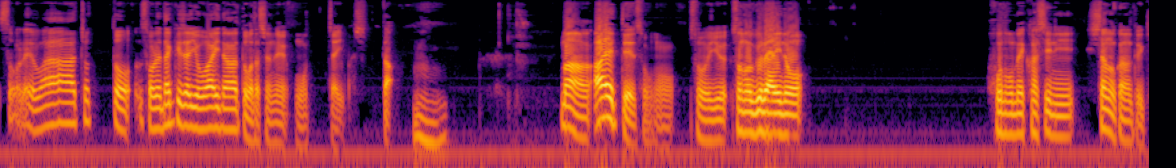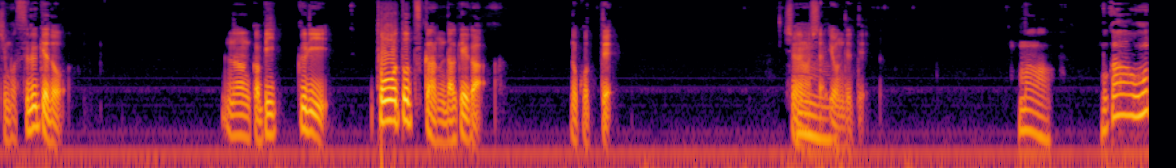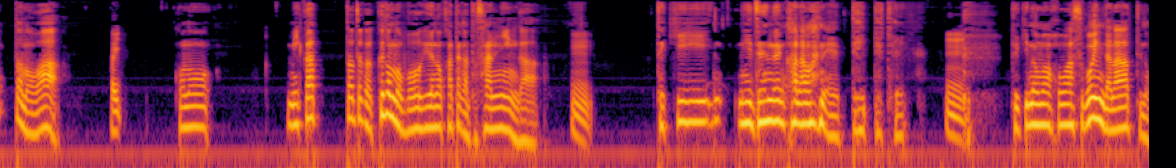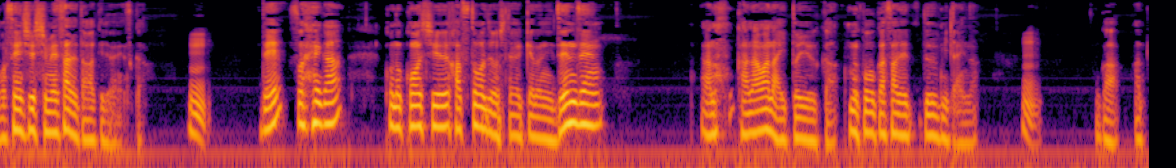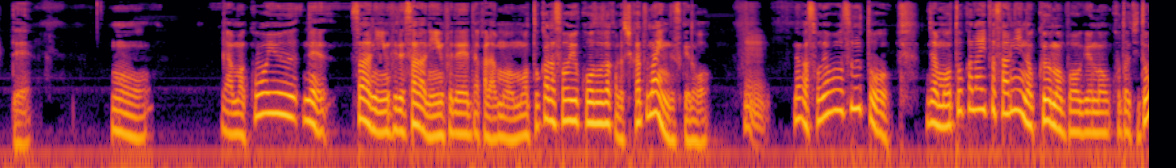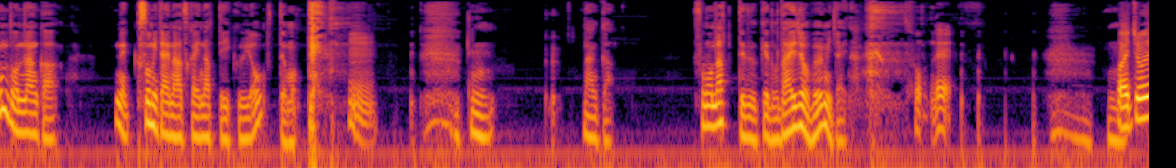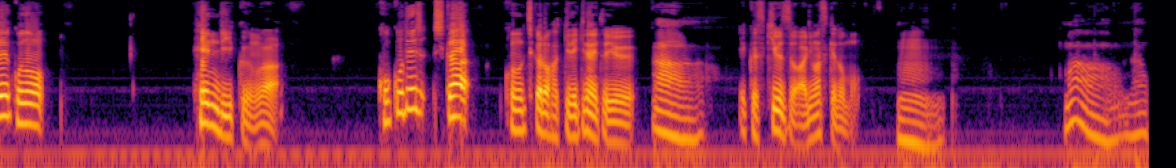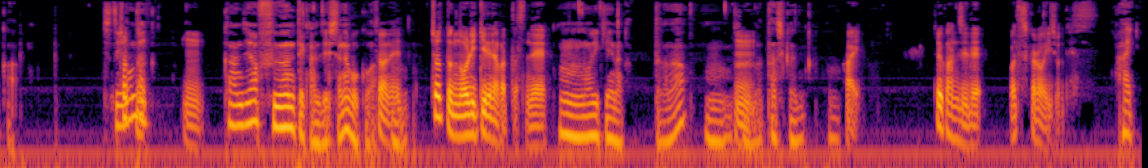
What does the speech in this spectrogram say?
それは、ちょっと、それだけじゃ弱いなと私はね、思っちゃいました。うん。まあ、あえて、その、そういう、そのぐらいの、ほのめかしにしたのかなという気もするけど、なんかびっくり、唐突感だけが残って、しまいました、うん読んでて。まあ、僕が思ったのは、はい。この、味方とか黒の防御の方々3人が、うん。敵に全然かなわねえって言ってて、うん。敵の魔法はすごいんだなっていうのが先週示されたわけじゃないですか。うん。で、それが、この今週初登場したけどに全然、あの、叶わないというか、無効化されるみたいなうん。のがあって、もう、いや、まあこういうね、さらにインフレ、さらにインフレだからもう元からそういう構造だから仕方ないんですけど、うん。なんかそれをすると、じゃあ元からいた3人の黒の防御の子たち、どんどんなんか、ね、クソみたいな扱いになっていくよって思って。うん。うん。なんか、そうなってるけど大丈夫？みたいな。そうね。うんまあ一応ね、この、ヘンリー君は、ここでしかこの力を発揮できないというああ、エクスキューズはありますけども。うん。まあ、なんか、ちょっと読んだうん。感じはふーんって感じでしたね、僕は。そうねちょっと乗り切れなかったですね。うん。うん、乗り切れなかったかな。うん。そうだ確かに。はい。という感じで、私からは以上です。はい。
